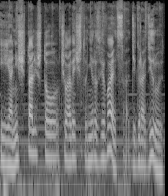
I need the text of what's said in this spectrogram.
И они считали, что человечество не развивается, а деградирует.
